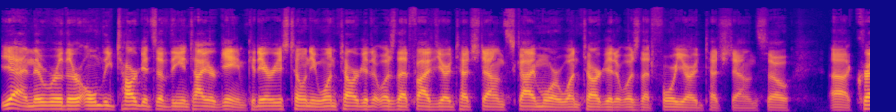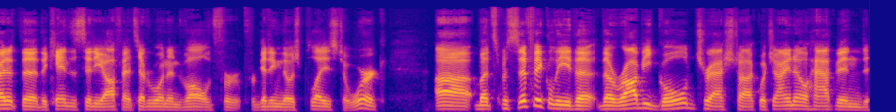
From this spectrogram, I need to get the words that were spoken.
Yeah, and they were their only targets of the entire game. Kadarius Toney, one target, it was that five yard touchdown. Skyy Moore, one target, it was that four yard touchdown. So uh, credit the the Kansas City offense, everyone involved for for getting those plays to work. Uh, but specifically the the Robbie Gould trash talk, which I know happened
